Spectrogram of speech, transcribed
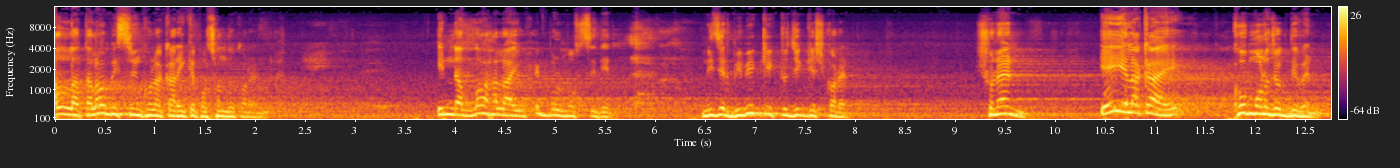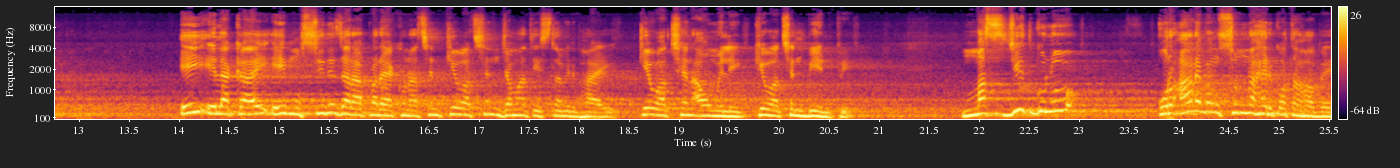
আল্লাহ তালাও বিশৃঙ্খলাকারীকে পছন্দ করেন না। ইন্দাল্লাহ হেব্বুল মসজিদের নিজের বিবেককে একটু জিজ্ঞেস করেন। শুনেন, এই এলাকায় খুব মনোযোগ দিবেন। এই এলাকায়, এই মসজিদে যারা আপনারা এখন আছেন, কেউ আছেন জামাত ইসলামীর ভাই, কেউ আছেন আওয়ামী লীগ, কেউ আছেন বিএনপি। মসজিদগুলো কোরআন এবং সুন্নাহের কথা হবে।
